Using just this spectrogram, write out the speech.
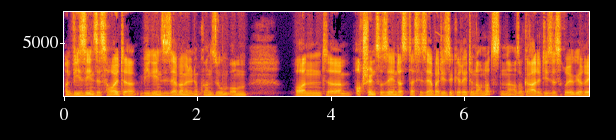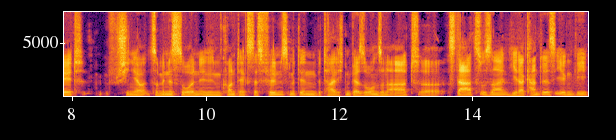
und wie sehen sie es heute? Wie gehen sie selber mit dem Konsum um? Und ähm, auch schön zu sehen, dass, dass sie selber diese Geräte noch nutzen. Ne? Also gerade dieses Rührgerät schien ja zumindest so in, in dem Kontext des Films mit den beteiligten Personen so eine Art äh, Star zu sein. Jeder kannte es irgendwie.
